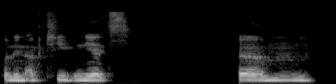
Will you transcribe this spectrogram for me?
von den Aktiven jetzt. Ähm,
